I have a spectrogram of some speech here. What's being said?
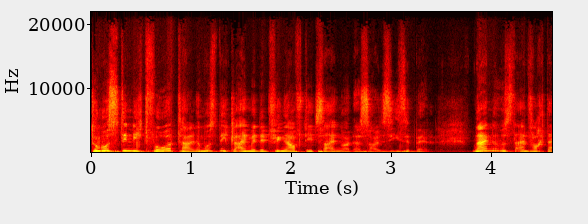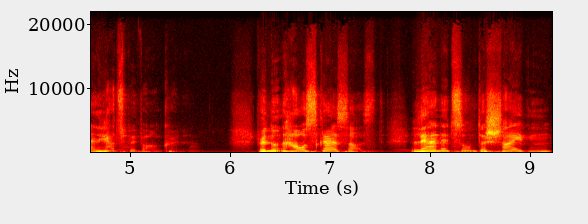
Du musst die nicht verurteilen. Du musst nicht gleich mit dem Finger auf die zeigen, oh, das ist Isabel. Nein, du musst einfach dein Herz bewahren können. Wenn du einen Hauskreis hast, lerne zu unterscheiden,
